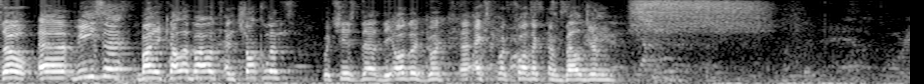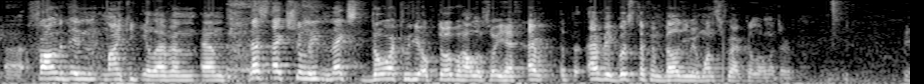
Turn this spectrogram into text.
so, uh, Wieze, Barry Callebaut and chocolate, which is the, the other good uh, export product of Belgium. Founded in 1911, and that's actually next door to the Oktoberhalle, so you have ev- every good stuff in Belgium in one square kilometer.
